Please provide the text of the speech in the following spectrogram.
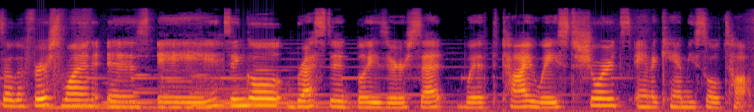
So the first one is a single breasted blazer set with tie waist shorts and a camisole top.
